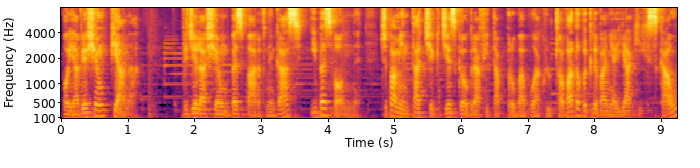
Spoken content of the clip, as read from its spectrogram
Pojawia się piana. Wydziela się bezbarwny gaz i bezwonny. Czy pamiętacie, gdzie z geografii ta próba była kluczowa do wykrywania jakich skał?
